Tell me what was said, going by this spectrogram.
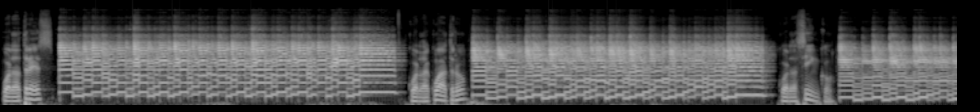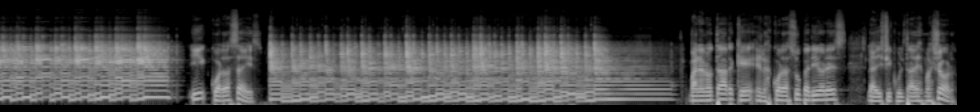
Cuerda 3. Cuerda 4, cuerda 5 y cuerda 6. Van a notar que en las cuerdas superiores la dificultad es mayor.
